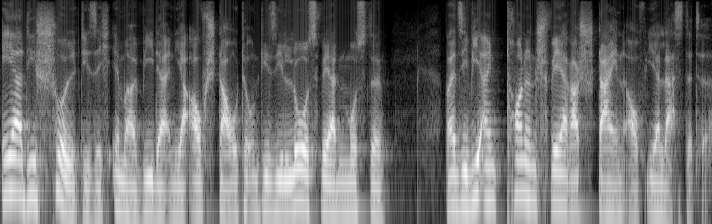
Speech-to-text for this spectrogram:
eher die Schuld, die sich immer wieder in ihr aufstaute und die sie loswerden musste, weil sie wie ein tonnenschwerer Stein auf ihr lastete.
